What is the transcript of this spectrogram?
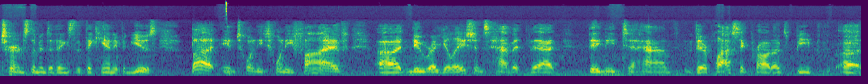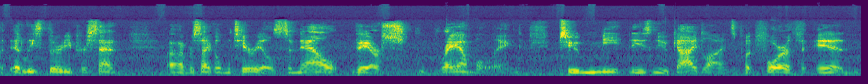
turns them into things that they can't even use. But in 2025, uh, new regulations have it that they need to have their plastic products be uh, at least 30 percent uh, recycled materials. So now they are scrambling to meet these new guidelines put forth in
